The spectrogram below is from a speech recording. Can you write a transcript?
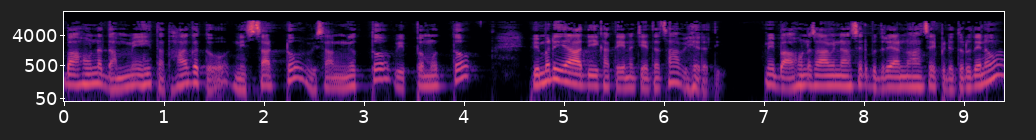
බාහුන ධම්මේහි තථාගතෝ නිස්සට්ඨෝ විසංයුත්තෝ විප්පමුත්තෝ විමරියාදී කතේන චේතසා විහෙරති. මේ බාහුන ස්වාමීන් වහන්සේට බුදුරජාණන් වහන්සේ පිළිතුරු දෙනවා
